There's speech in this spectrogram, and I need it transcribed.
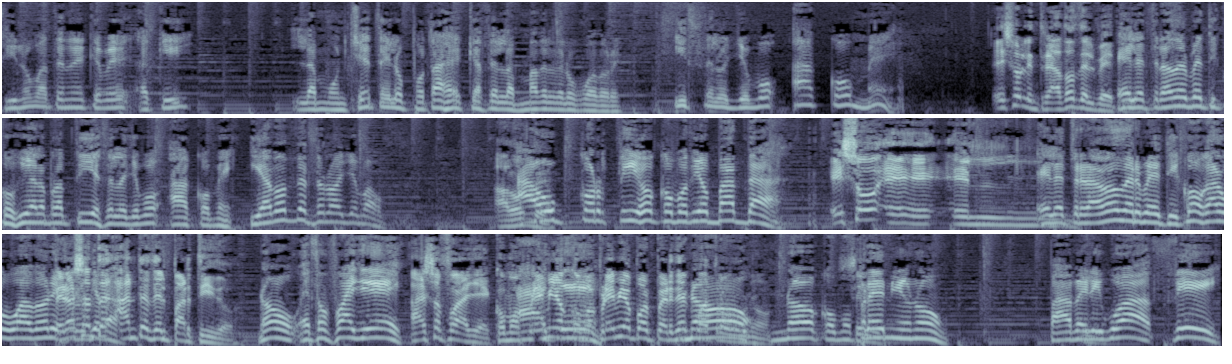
si no va a tener que ver aquí las monchetas y los potajes que hacen las madres de los jugadores. Y se los llevó a comer. Eso el entrenador del Betis. El entrenador del Betis cogía la plantilla y se la llevó a comer. ¿Y a dónde se lo ha llevado? ¿A dónde? A un cortijo como Dios manda. Eso, eh, el... El entrenador del Betis coge al jugador y Pero eso antes, del partido. No, eso fue ayer. Ah, eso fue ayer. Como premio, como premio por perder no, 4-1. No, como Sí. premio no. Para averiguar, sí.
